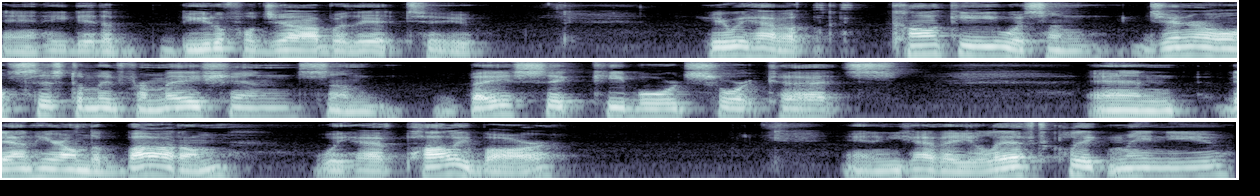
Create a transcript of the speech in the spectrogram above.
and he did a beautiful job with it too. Here we have a Conky with some general system information, some basic keyboard shortcuts, and down here on the bottom we have Polybar, and you have a left click menu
